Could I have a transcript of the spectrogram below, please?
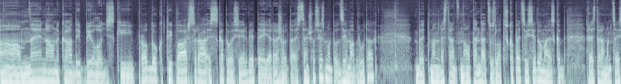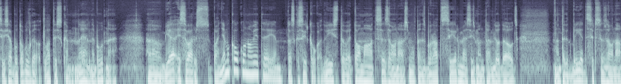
Um, nē, nav nekādi bioloģiski produkti pārsvarā. Es skatos, ja ir vietējie ražotāji, es cenšos izmantot ziemā grūtāk. Bet man restorāns nav tendēts uz Latvijas. Kāpēc visi iedomājas, ka restorānam cēsīs jābūt obligāti latviskam? Nē, nebūtu nē. Um, ja es varu s- paņemt kaut ko no vietējiem, tas, kas ir kaut kāda vīsta vai tomāta sezonā, smiltenes burātas sieru, mēs izmantojam ļoti daudz. Tagad brīdis ir sezonā.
